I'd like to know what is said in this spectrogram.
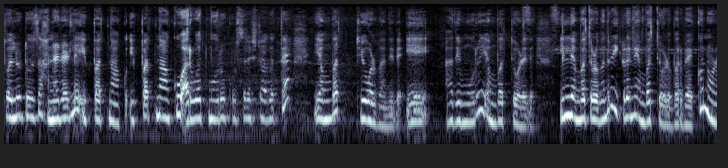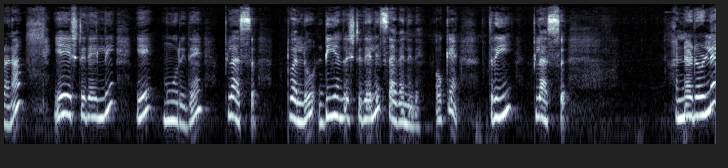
ಟ್ವೆಲ್ ಟು ಸ ಹನ್ನೆರಡಲ್ಲಿ ಇಪ್ಪತ್ನಾಲ್ಕು. ಇಪ್ಪತ್ನಾಲ್ಕು ಅರವತ್ತ್ಮೂರು ಕೂಡಿಸಿದ್ರೆ ಎಷ್ಟಾಗುತ್ತೆ ಎಂಬತ್ತೇಳು ಬಂದಿದೆ. ಎ ಹದಿಮೂರು, ಎಂಬತ್ತೇಳು ಇದೆ. ಇಲ್ಲಿ ಎಂಬತ್ತೇಳು ಬಂದರೆ ಈ ಕಡೆನೇ ಎಂಬತ್ತೇಳು ಬರಬೇಕು. ನೋಡೋಣ. ಎ ಎಷ್ಟಿದೆ ಇಲ್ಲಿ? ಎ ಮೂರಿದೆ ಪ್ಲಸ್ ಟ್ವೆಲ್ಲು ಡಿ ಅಂದರೆ ಎಷ್ಟಿದೆ ಇಲ್ಲಿ? ಸೆವೆನ್ ಇದೆ. ಓಕೆ. ತ್ರೀ ಪ್ಲಸ್ ಹನ್ನೆರಡೊಳ್ಳೆ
